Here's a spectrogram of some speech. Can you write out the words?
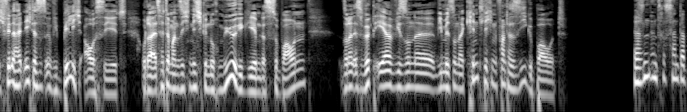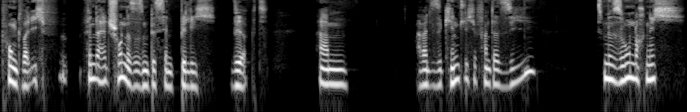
ich finde halt nicht, dass es irgendwie billig aussieht oder als hätte man sich nicht genug Mühe gegeben, das zu bauen, sondern es wirkt eher wie so eine, wie mit so einer kindlichen Fantasie gebaut. Das ist ein interessanter Punkt, weil ich finde halt schon, dass es ein bisschen billig wirkt. Ähm, aber diese kindliche Fantasie ist mir so noch nicht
